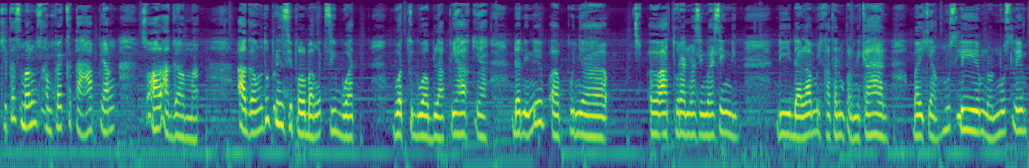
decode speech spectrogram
Kita semalam sampai ke tahap yang soal agama. Agama tuh prinsipal banget sih buat buat kedua belah pihak ya. Dan ini uh, punya uh, aturan masing-masing di di dalam ikatan pernikahan, baik yang muslim, non muslim,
